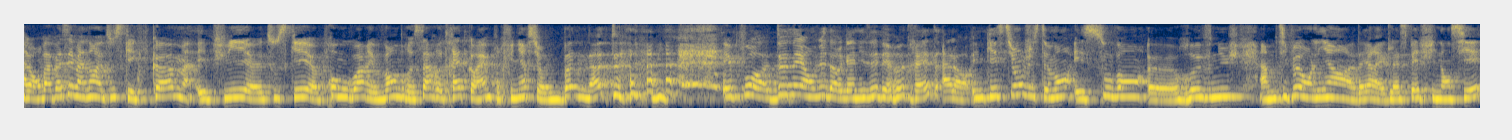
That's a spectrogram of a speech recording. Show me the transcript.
alors, on va passer maintenant à tout ce qui est com et puis tout ce qui est promouvoir et vendre sa retraite quand même pour finir sur une bonne note. et pour donner envie d'organiser des retraites. Alors, une question justement est souvent euh, revenue un petit peu en lien d'ailleurs avec l'aspect financier,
